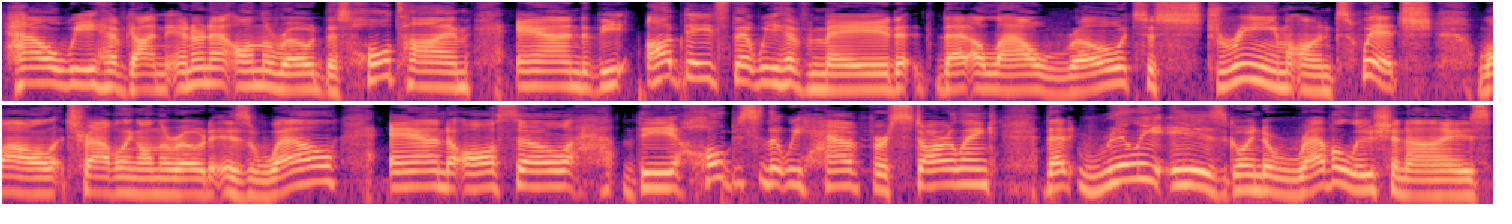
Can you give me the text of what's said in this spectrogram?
how we have gotten internet on the road this whole time and the updates that we have made that allow Roe to stream on Twitch while traveling on the road as well. And also the hopes that we have for Starlink that really is going to revolutionize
